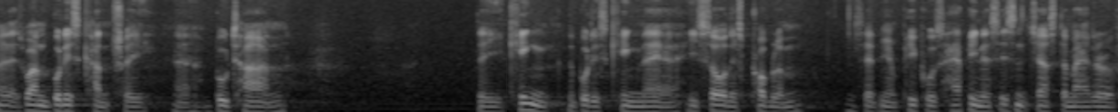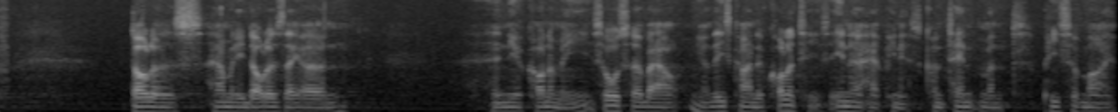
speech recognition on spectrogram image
And there's one Buddhist country, uh, Bhutan. The king, the Buddhist king there, he saw this problem. He said, you know, people's happiness isn't just a matter of dollars, how many dollars they earn in the economy. It's also about you know these kind of qualities: inner happiness, contentment, peace of mind.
